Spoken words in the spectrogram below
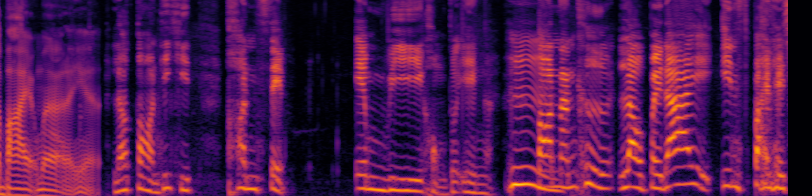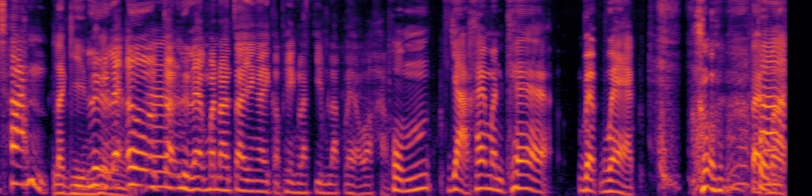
ระบายออกมาอะไรเงี้ยแล้วตอนที่คิดคอนเซปต์ MV ของตัวเองอะอืมตอนนั้นคือเราไปได้อินสปิเรชันลักยิ้มหรือใช่ไหมแรงเออกับเออหรือแรงบันดาลใจยังไงกับเพลงรักยิ้มรักแล้วอะครับผมอยากให้มันแค่แหวกแหวกแปลกใหม่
